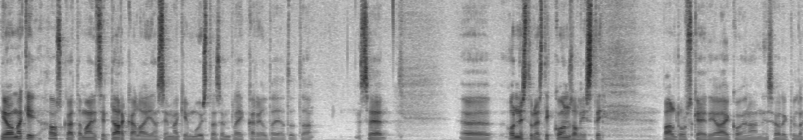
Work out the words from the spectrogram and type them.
Joo, mäkin, hauskaa, että mainitsit Dark Alliance, mäkin muistan sen pleikkarilta, ja tota, se ö, onnistuneesti konsolisti Baldur's Gate aikoinaan, niin se oli kyllä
